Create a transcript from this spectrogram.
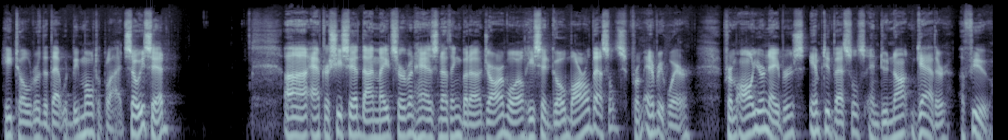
he told her that that would be multiplied. So he said, uh, after she said, Thy maidservant has nothing but a jar of oil, he said, Go borrow vessels from everywhere, from all your neighbors, empty vessels, and do not gather a few.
